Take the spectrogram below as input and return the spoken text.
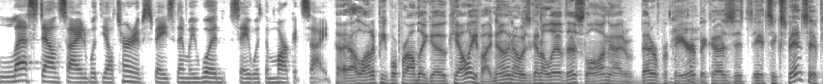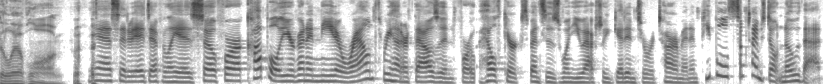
less downside with the alternative space than we would say with the market side. A lot of people probably go, Kelly, if I'd known I was going to live this long, I'd better prepare because it's it's expensive to live long. yes, it, it, definitely is. So for a couple, you're going to need around 300,000 for healthcare expenses when you actually get into retirement. And people sometimes don't know that.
